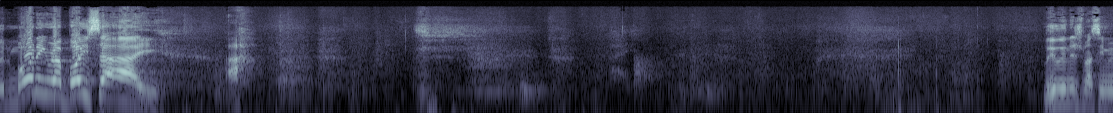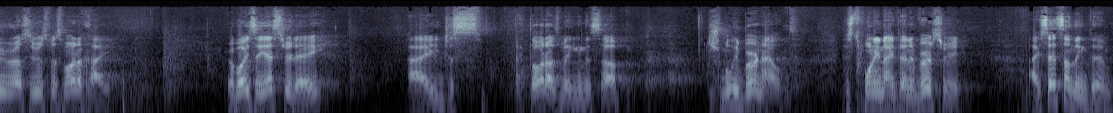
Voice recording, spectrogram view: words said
Good morning, Rabbi. Ah. Lili Rasiruspas Mordechai. Yesterday, I just, I thought I was making this up. Shmuley Burnout, his 29th anniversary. I said something to him.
